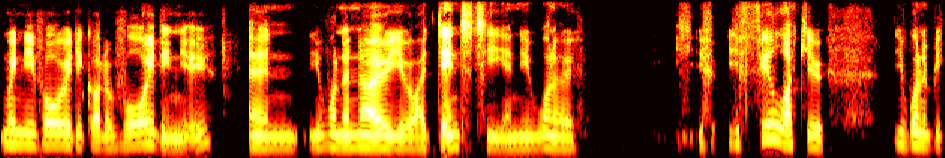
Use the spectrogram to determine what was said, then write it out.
when you've already got a void in you and you want to know your identity and you want to you, you feel like you you want to be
